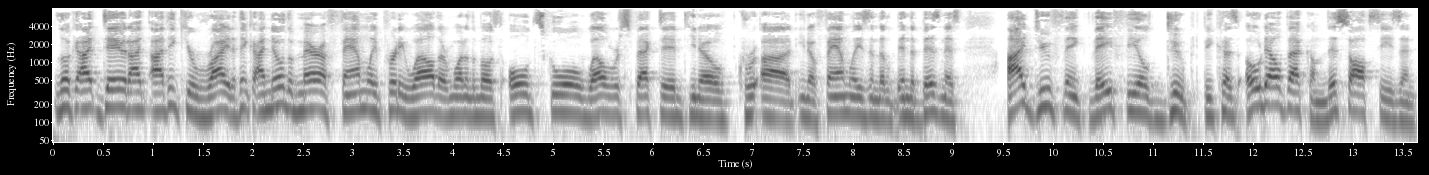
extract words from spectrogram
Look, I, David, I, I think you're right. I think I know the Mara family pretty well. They're one of the most old school, well respected, you know, uh, you know, families in the in the business. I do think they feel duped because Odell Beckham this offseason,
